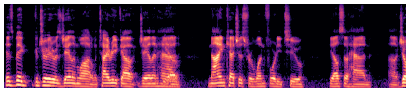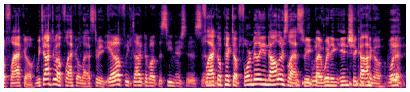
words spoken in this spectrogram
His big contributor was Jaylen Waddle. With Tyreek out, Jaylen had Yeah. nine catches for 142. He also had uh, Joe Flacco. We talked about Flacco last week. Yep, we talked about the senior citizen. Flacco picked up four million dollars last week by winning in Chicago. What a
